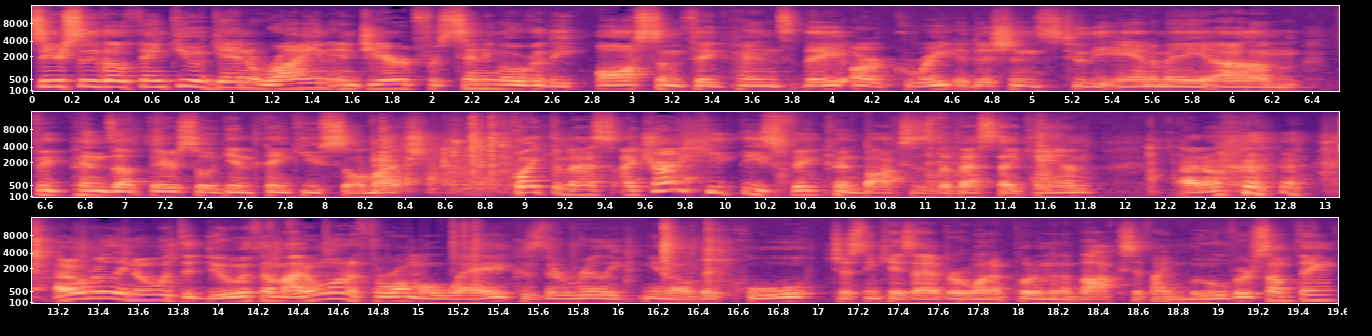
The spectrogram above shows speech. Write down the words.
Seriously though, thank you again Ryan and Jared for sending over the awesome fig pins. They are great additions to the anime um, fig pins up there, so again, thank you so much. Quite the mess. I try to keep these fig pin boxes the best I can. I don't I don't really know what to do with them. I don't want to throw them away because they're really, you know, they're cool just in case I ever want to put them in the box if I move or something.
